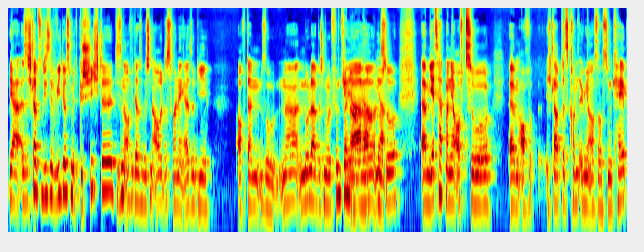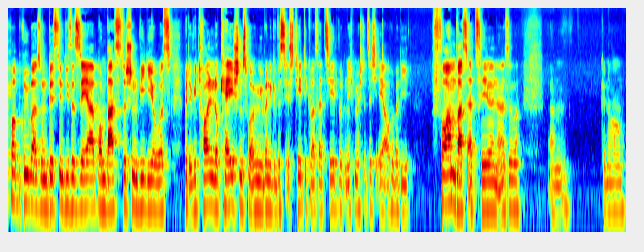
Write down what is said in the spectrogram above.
Ja, also ich glaube, so diese Videos mit Geschichte, die sind auch wieder so ein bisschen out. Das waren ja eher so die, auch dann so, ne, Nuller bis 05er Genau, Jahre ja, und ja. so. Ähm, jetzt hat man ja oft so, ähm, auch, ich glaube, das kommt irgendwie auch so aus dem K-Pop rüber, so ein bisschen diese sehr bombastischen Videos mit irgendwie tollen Locations, wo irgendwie über eine gewisse Ästhetik was erzählt wird. Und ich möchte sich eher auch über die Form was erzählen. Also, ähm, genau.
